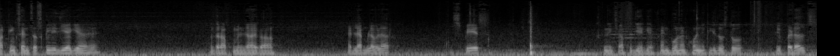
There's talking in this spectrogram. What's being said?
पार्किंग सेंसर्स के लिए दिया गया है। उधर आपको मिल जाएगा हेडलैम्प लेवलर स्पेस उसके नीचे आपको दिया गया फ्रंट बोनेट खोलने के लिए दोस्तों ये pedals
